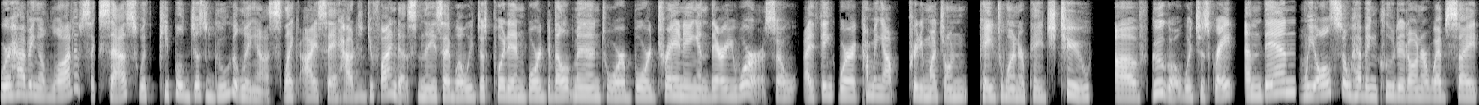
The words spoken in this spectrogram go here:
we're having a lot of success with people just Googling us. Like I say, How did you find us? And they say, Well, we just put in board development or board training, and there you were. So I think we're coming up pretty much on page one or page two of Google, which is great. And then we also have included on our website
